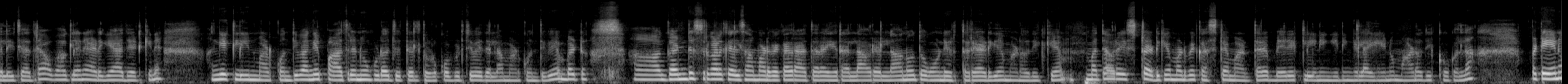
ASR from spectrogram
ಗಲೀಜಾದರೆ ಅವಾಗಲೇ ಅಡುಗೆ ಆದಡ್ಕಿನೇ ಹಾಗೆ ಕ್ಲೀನ್ ಮಾಡ್ಕೊತೀವಿ. ಹಾಗೆ ಪಾತ್ರೆನೂ ಕೂಡ ಜೊತೆಲಿ ತೊಳ್ಕೊಬಿಡ್ತೀವಿ, ಇದೆಲ್ಲ ಮಾಡ್ಕೊತೀವಿ. ಬಟ್ ಗಂಡಸ್ರುಗಳು ಕೆಲಸ ಮಾಡಬೇಕಾದ್ರೆ ಆ ಥರ ಇರಲ್ಲ. ಅವರೆಲ್ಲನೂ ತೊಗೊಂಡಿರ್ತಾರೆ ಅಡುಗೆ ಮಾಡೋದಕ್ಕೆ. ಮತ್ತು ಅವ್ರು ಎಷ್ಟು ಅಡುಗೆ ಮಾಡ್ಬೇಕು ಅಷ್ಟೇ ಮಾಡ್ತಾರೆ. ಬೇರೆ ಕ್ಲೀನಿಂಗ್ ಗೀನಿಂಗ್ ಎಲ್ಲ ಏನೂ ಮಾಡೋದಕ್ಕೆ ಹೋಗಲ್ಲ. ಬಟ್ ಏನು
